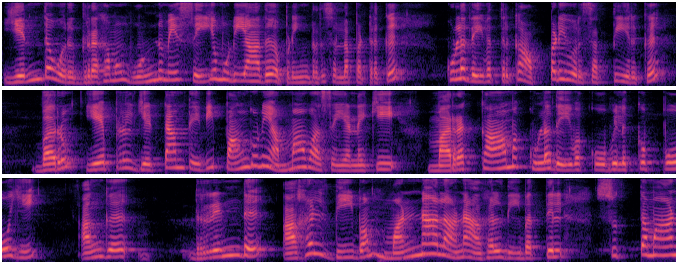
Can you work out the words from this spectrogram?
எந்த ஒரு கிரகமும் ஒன்றுமே செய்ய முடியாது அப்படிங்கிறது சொல்லப்பட்டிருக்கு. குல தெய்வத்திற்கு அப்படி ஒரு சக்தி இருக்குது வரும் ஏப்ரல் எட்டாம் தேதி பங்குனி அமாவாசை அன்னைக்கு மறக்காம குலதெய்வ கோவிலுக்கு போய் அங்கு ரெண்டு அகல் தீபம் மண்ணாலான அகல் தீபத்தில் சுத்தமான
